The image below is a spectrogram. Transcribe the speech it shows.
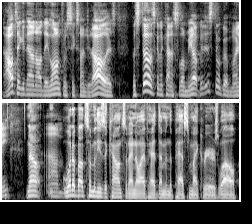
Now, I'll take it down all day long for six hundred dollars, but still, it's going to kind of slow me up. But it's still good money. Now, Um, what about some of these accounts? And I know I've had them in the past in my career as well.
